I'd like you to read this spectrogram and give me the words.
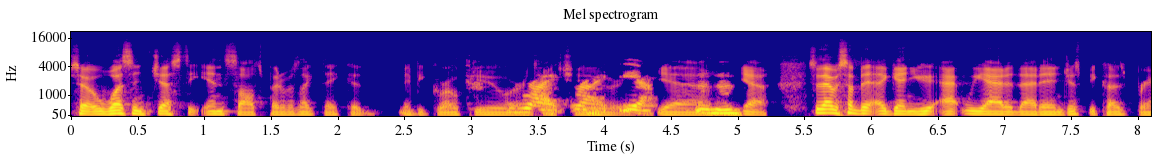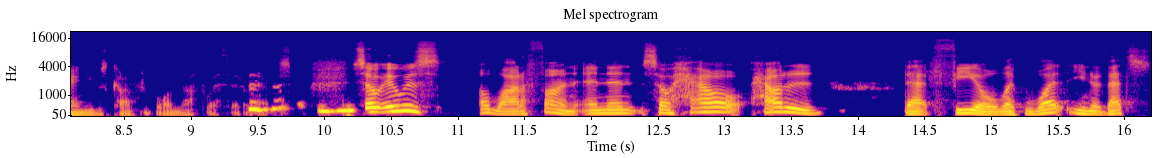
so it wasn't just the insults but it was like they could maybe grope you or right right or, yeah yeah mm-hmm. yeah so that was something again you we added that in just because brandy was comfortable enough with it mm-hmm. So, mm-hmm. so it was a lot of fun and then so how how did that feel like what you know that's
